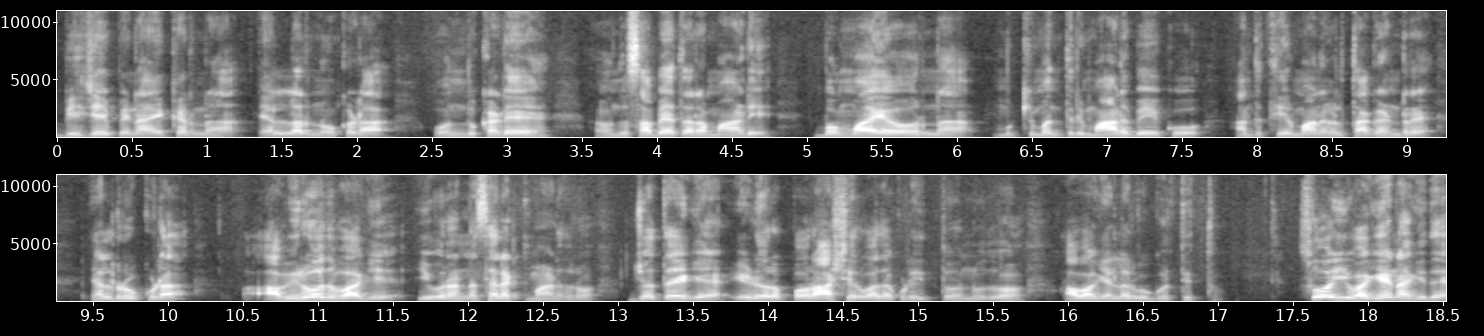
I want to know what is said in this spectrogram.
ಬಿ ಜೆ ಪಿ ನಾಯಕರನ್ನ ಎಲ್ಲರನ್ನೂ ಕೂಡ ಒಂದು ಕಡೆ, ಒಂದು ಸಭೆ ಥರ ಮಾಡಿ ಬೊಮ್ಮಾಯಿ ಅವ್ರನ್ನ ಮುಖ್ಯಮಂತ್ರಿ ಮಾಡಬೇಕು ಅಂತ ತೀರ್ಮಾನಗಳು ತಗೊಂಡ್ರೆ ಎಲ್ಲರೂ ಕೂಡ ಅವಿರೋಧವಾಗಿ ಇವರನ್ನು ಸೆಲೆಕ್ಟ್ ಮಾಡಿದ್ರು. ಜೊತೆಗೆ ಯಡಿಯೂರಪ್ಪ ಅವರ ಆಶೀರ್ವಾದ ಕೂಡ ಇತ್ತು ಅನ್ನೋದು ಆವಾಗ ಎಲ್ಲರಿಗೂ ಗೊತ್ತಿತ್ತು. ಸೊ ಇವಾಗ ಏನಾಗಿದೆ?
